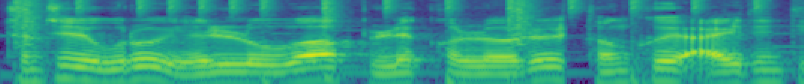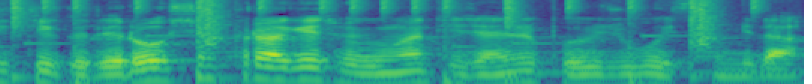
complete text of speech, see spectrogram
전체적으로 옐로우와 블랙 컬러를 덩크의 아이덴티티 그대로 심플하게 적용한 디자인을 보여주고 있습니다.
